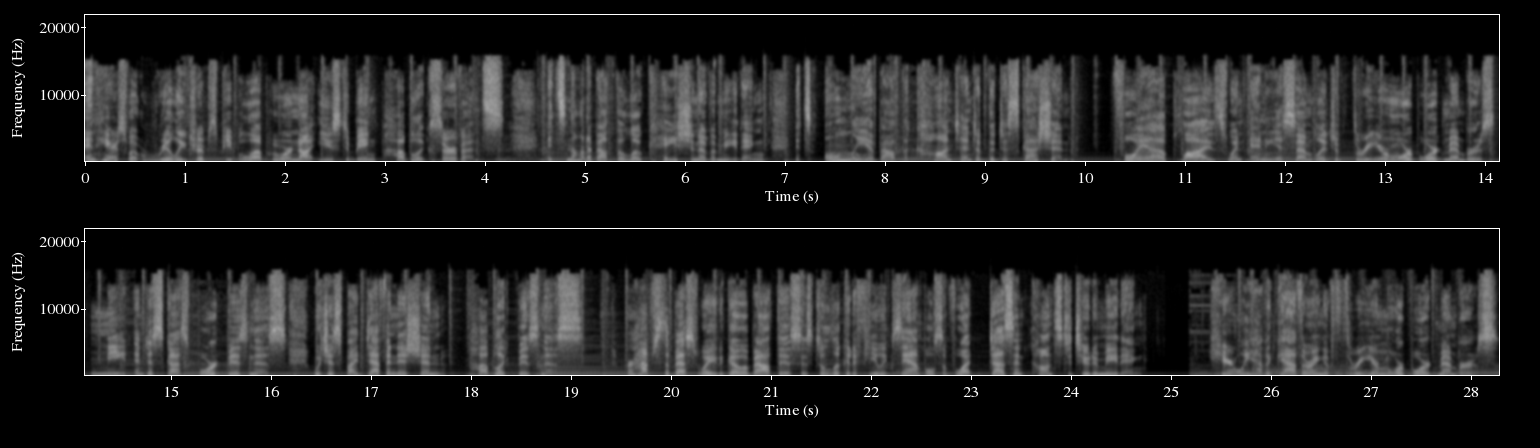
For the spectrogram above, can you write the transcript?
And here's what really trips people up who are not used to being public servants it's not about the location of a meeting, it's only about the content of the discussion. FOIA applies when any assemblage of three or more board members meet and discuss board business, which is by definition public business. Perhaps the best way to go about this is to look at a few examples of what doesn't constitute a meeting. Here we have a gathering of three or more board members.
